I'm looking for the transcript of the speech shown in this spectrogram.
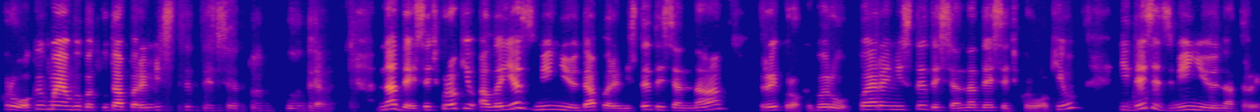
кроки. В моєму випадку, да, переміститися тут буде на 10 кроків, але я змінюю, да, переміститися на 3 кроки. Беру переміститися на 10 кроків і 10 змінюю на 3.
